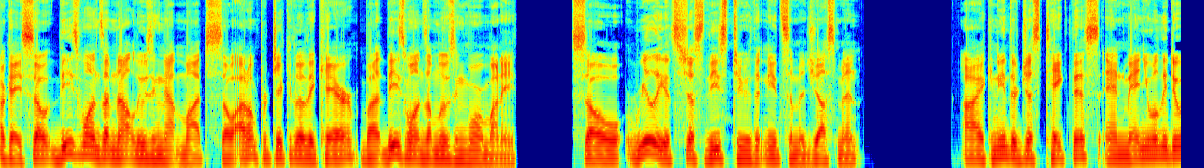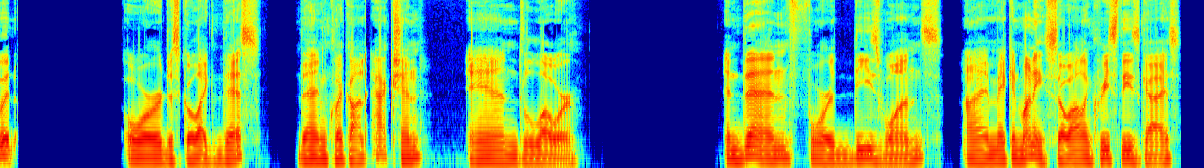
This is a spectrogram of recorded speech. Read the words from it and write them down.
Okay, so these ones I'm not losing that much, so I don't particularly care, but these ones I'm losing more money. So really it's just these two that need some adjustment. I can either just take this and manually do it, or just go like this. Then click on Action and Lower. And then for these ones, I'm making money, so I'll increase these guys.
